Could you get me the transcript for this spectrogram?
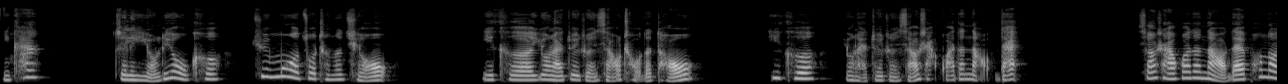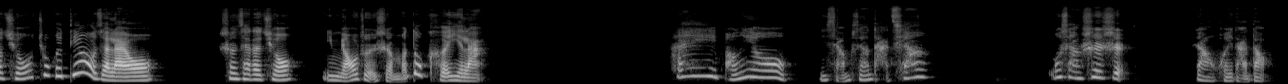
你看，这里有六颗锯末做成的球，一颗用来对准小丑的头，一颗用来对准小傻瓜的脑袋。小傻瓜的脑袋碰到球就会掉下来哦，剩下的球。”你瞄准什么都可以啦。嘿，朋友，你想不想打枪？我想试试。让回答道：“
